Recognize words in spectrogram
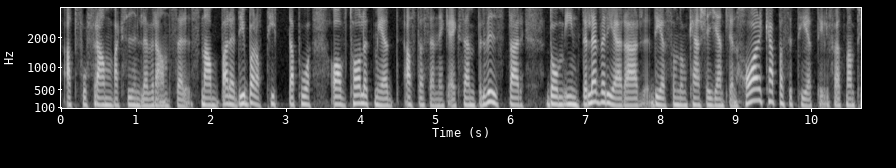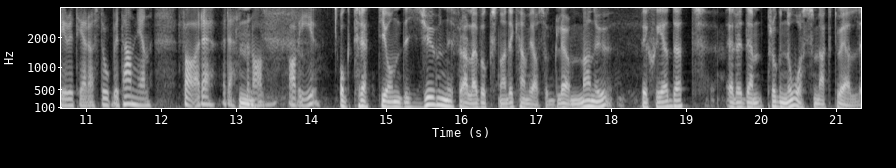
att få fram vaccinleveranser snabbare. Det är bara att titta på avtalet med AstraZeneca exempelvis där de inte levererar det som de kanske egentligen har kapacitet till för att man prioriterar Storbritannien före resten mm. av, av EU. Och 30 juni för alla vuxna, det kan vi alltså glömma nu. Beskedet, eller den prognos som är aktuell,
